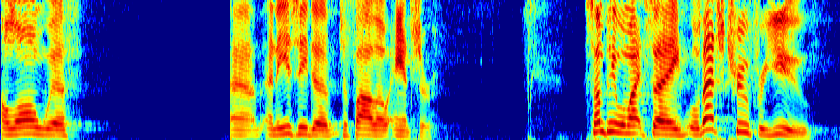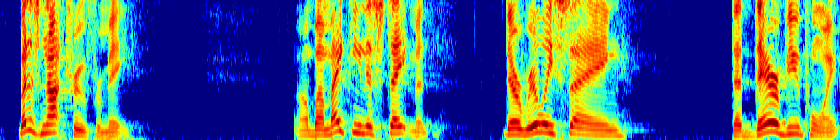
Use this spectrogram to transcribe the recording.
along with uh, an easy to, to follow answer. Some people might say, well, that's true for you, but it's not true for me. Uh, by making this statement, they're really saying that their viewpoint,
